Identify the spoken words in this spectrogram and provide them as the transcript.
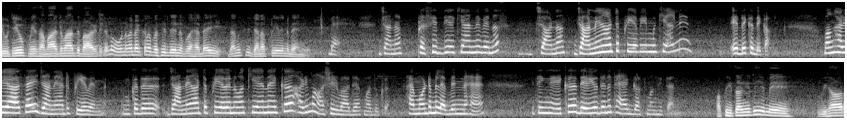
YouTube මේ සමාජ මාධ්‍ය භාවිත කරලා ඕන වැඩක් කරලා ප්‍රසිද්ධ වෙන්න පුළුවන්. හැබැයි දමිත්‍රි ජනප්‍රිය වෙන්න බෑ නේද? බෑ. ජන ප්‍රසිද්ධිය කියන්නේ වෙනස්. ජන ජනයාට ප්‍රියවීම කියන්නේ ඒ දෙක දෙකක්. මං හරි ආසයි ජනයාට ප්‍රිය වෙන්න. මොකද ජනයාට ප්‍රිය වෙනවා කියන එක හරිම ආශිර්වාදයක් මදුක. හැමෝටම ලැබෙන්න හැ ඉතින් ඒක දෙවියෝ දෙන තෑග්ගක් මං හිතන්න. අපි හිතන් හිටියේ මේ විහාර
